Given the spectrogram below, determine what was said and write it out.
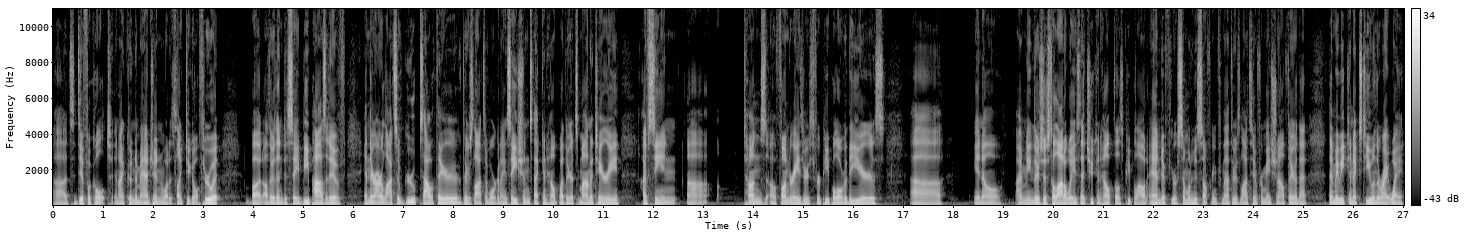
Uh, it's difficult, and I couldn't imagine what it's like to go through it. But other than to say, be positive, and there are lots of groups out there. There's lots of organizations that can help, whether it's monetary. I've seen uh, tons of fundraisers for people over the years. Uh, you know, I mean, there's just a lot of ways that you can help those people out. And if you're someone who's suffering from that, there's lots of information out there that that maybe connects to you in the right way.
